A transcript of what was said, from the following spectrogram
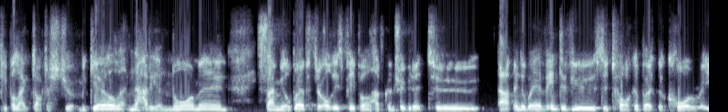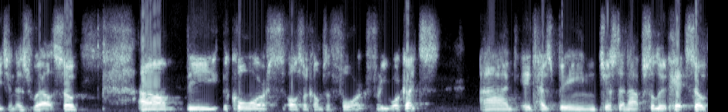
People like Dr. Stuart McGill, Nadia Norman, Samuel Webster, all these people have contributed to uh, in the way of interviews to talk about the core region as well. So um, the the course also comes with four free workouts, and it has been just an absolute hit. So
